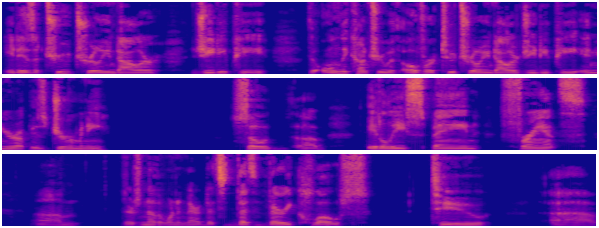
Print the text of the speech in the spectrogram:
It is a two trillion dollar GDP. The only country with over two trillion dollar GDP in Europe is Germany. So, uh, Italy, Spain, France, um, there's another one in there that's, that's very close to, uh,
